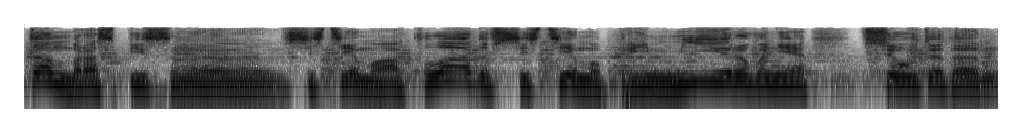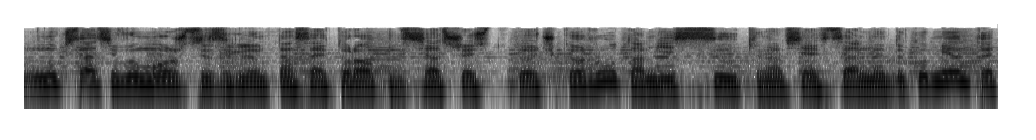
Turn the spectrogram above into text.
Там расписана система окладов, система премирования, все вот это. Ну, кстати, вы можете заглянуть на сайт урал56.ру, там есть ссылки на все официальные документы,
